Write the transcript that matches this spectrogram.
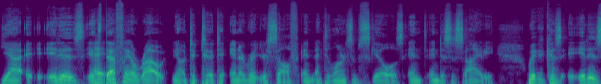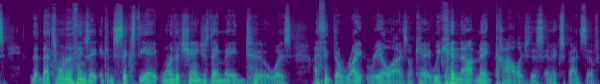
Yeah, it, it is. It's Hey. definitely a route, you know, to, to, to integrate yourself and, and to learn some skills in, into society. Because it is, that's one of the things they, in 68, one of the changes they made too was I think the right realized, okay, we cannot make college this inexpensive.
